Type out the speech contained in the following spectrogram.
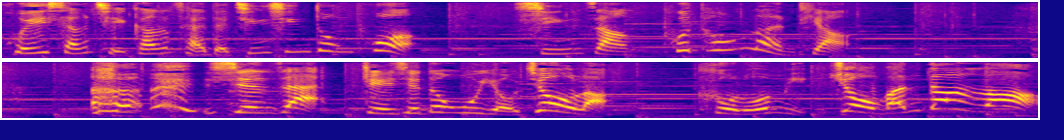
回想起刚才的惊心动魄，心脏扑通乱跳。现在这些动物有救了，克罗米就要完蛋了。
